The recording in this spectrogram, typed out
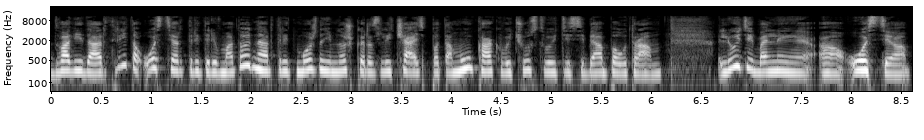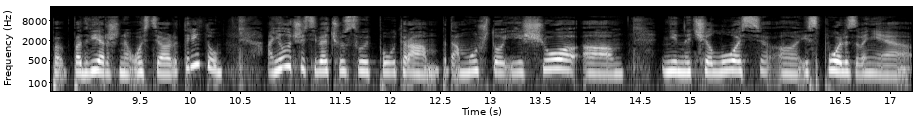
два вида артрита, остеоартрит и ревматоидный артрит, можно немножко различать по тому, как вы чувствуете себя по утрам. Люди, больные остео, подвержены остеоартриту, они лучше себя чувствуют по утрам, потому что еще не началось использование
